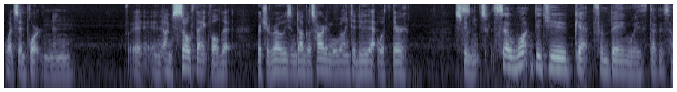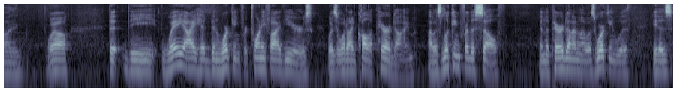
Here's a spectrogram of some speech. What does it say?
what's important. And, and I'm so thankful that Richard Rose and Douglas Harding were willing to do that with their students. So, what did you get from being with Douglas Harding? Well, the, the way I had been working for 25 years was what I'd call a paradigm. I was looking for the self, and the paradigm I was working with is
